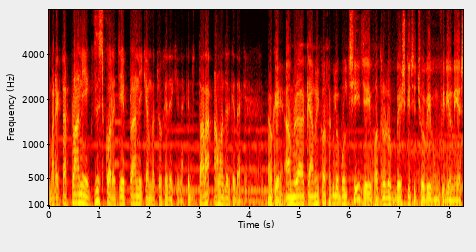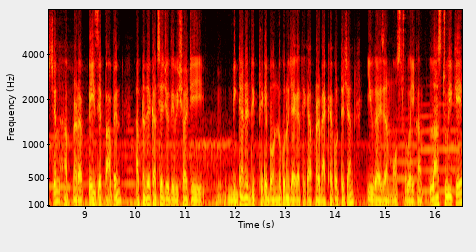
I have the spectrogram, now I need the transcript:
বাট একটা প্রাণী এক্সিস্ট করে, যে প্রাণীকে আমরা চোখে দেখি না, কিন্তু তারা আমাদেরকে দেখে। ওকে আমরা কেন এই কথাগুলো বলছি? যে এই ভদ্রলোক বেশ কিছু ছবি এবং ভিডিও নিয়ে এসেছেন। আপনারা পেজে পাবেন। আপনাদের কাছে যদি বিষয়টি বিজ্ঞানের দিক থেকে বা অন্য কোনো জায়গা থেকে আপনারা ব্যাখ্যা করতে চান you guys are most welcome last উইকে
